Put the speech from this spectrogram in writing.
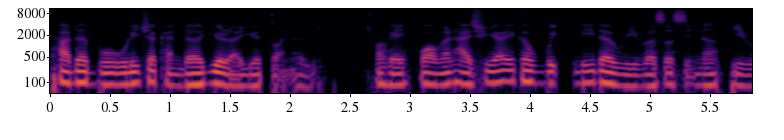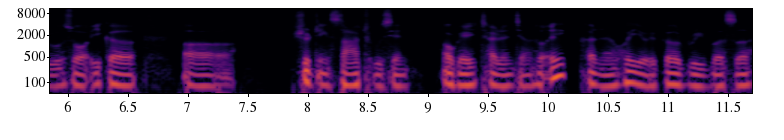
它的 bullish candle 越来越短而已。OK，我们还需要一个 weekly 的 reverse 型呢，比如说一个呃 shooting star 出现，OK 才能讲说，哎，可能会有一个 reverse。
